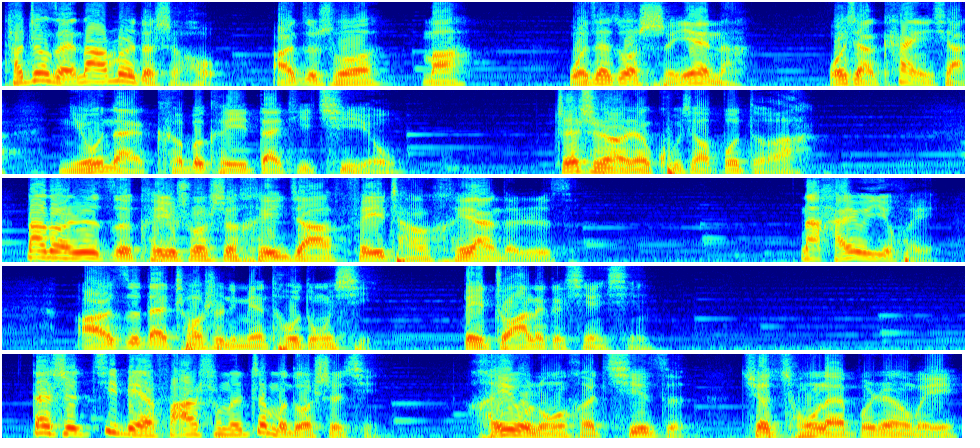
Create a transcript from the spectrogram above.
他正在纳闷的时候，儿子说：“妈，我在做实验呢，我想看一下牛奶可不可以代替汽油。”真是让人哭笑不得啊！那段日子可以说是黑家非常黑暗的日子。那还有一回，儿子在超市里面偷东西，被抓了个现行。但是，即便发生了这么多事情，黑幼龙和妻子却从来不认为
